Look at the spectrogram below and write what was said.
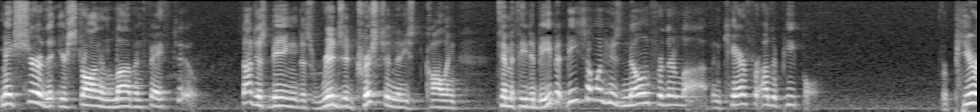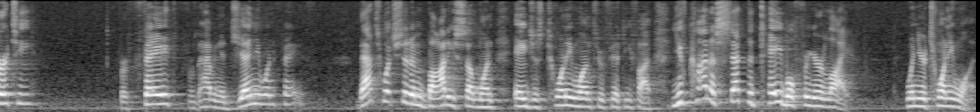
make sure that you're strong in love and faith too. It's not just being this rigid Christian that he's calling Timothy to be, but be someone who's known for their love and care for other people, for purity, for faith, for having a genuine faith. That's what should embody someone ages 21 through 55. You've kind of set the table for your life when you're 21.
